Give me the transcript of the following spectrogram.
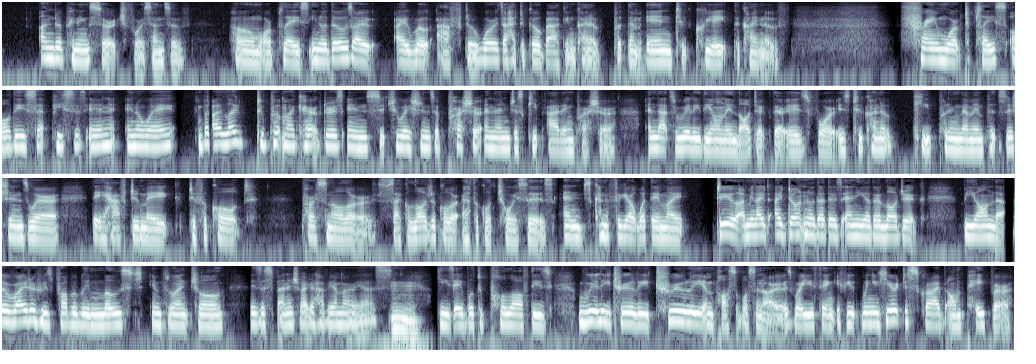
underpinning search for a sense of home or place, you know, those I, I wrote afterwards. I had to go back and kind of put them in to create the kind of framework to place all these set pieces in in a way. But i like to put my characters in situations of pressure and then just keep adding pressure. And that's really the only logic there is for is to kind of keep putting them in positions where they have to make difficult personal or psychological or ethical choices and kind of figure out what they might do i mean i, I don't know that there's any other logic beyond that the writer who's probably most influential is a Spanish writer, Javier Marias. Mm. He's able to pull off these really, truly, truly impossible scenarios where you think if you when you hear it described on paper,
